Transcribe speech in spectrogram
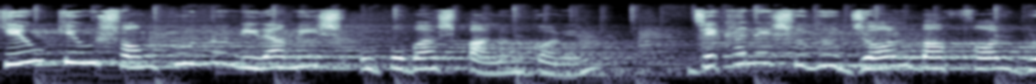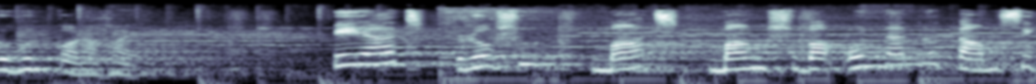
কেউ কেউ সম্পূর্ণ নিরামিষ উপবাস পালন করেন, যেখানে শুধু জল বা ফল গ্রহণ করা হয়। পেঁয়াজ, রসুন, মাছ, মাংস বা অন্যান্য তামসিক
